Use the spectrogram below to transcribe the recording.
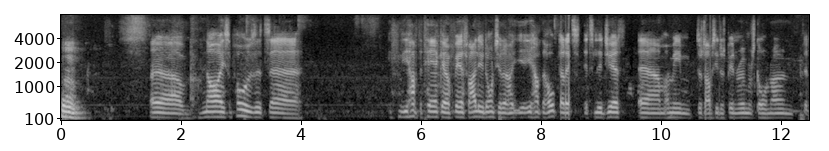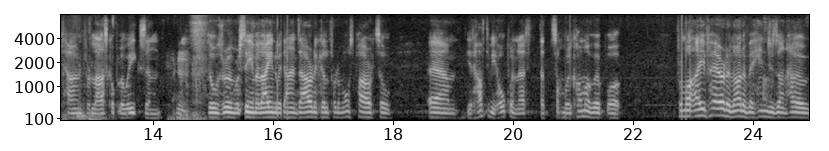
hmm. um, no, I suppose it's uh, you have to take it at face value, don't you? You have to hope that it's it's legit. Um, I mean, there's obviously there's been rumours going around the town for the last couple of weeks, and hmm. those rumours seem aligned with Dan's article for the most part. So um, you'd have to be hoping that that something will come of it. But from what I've heard, a lot of it hinges on how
